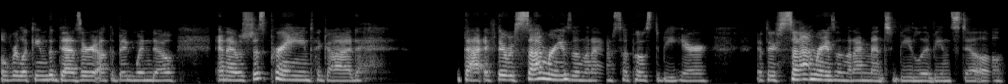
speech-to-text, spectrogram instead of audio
overlooking the desert out the big window. And I was just praying to God that if there was some reason that I'm supposed to be here, if there's some reason that I'm meant to be living still,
